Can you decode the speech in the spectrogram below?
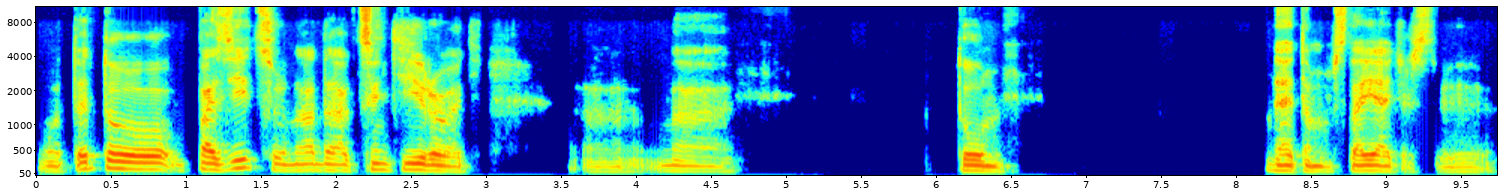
Вот эту позицию надо акцентировать э, на том, на этом обстоятельстве,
